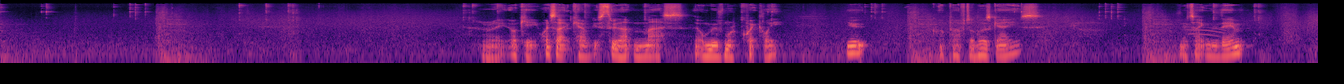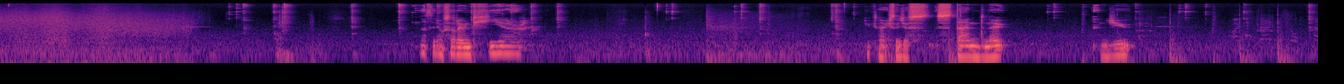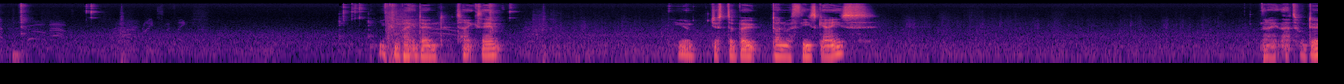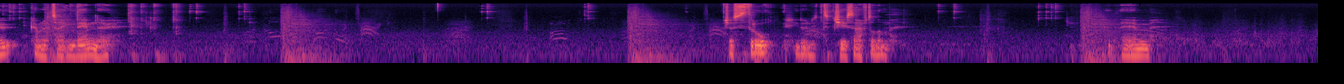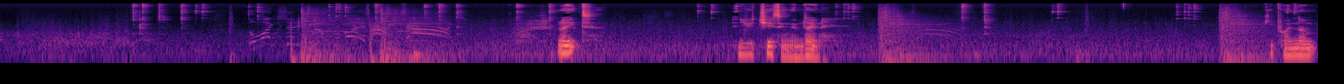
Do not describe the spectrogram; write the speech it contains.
Right, okay, once that cav gets through that mass, it'll move more quickly. You up after those guys. You attack them. Nothing else around here. You can actually just stand now. And you. You come back down, attack them. You're just about done with these guys. Right, that will do. Come and attack them now. just throw. You don't need to chase after them. Um, right. You chasing them down? Keep on them.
